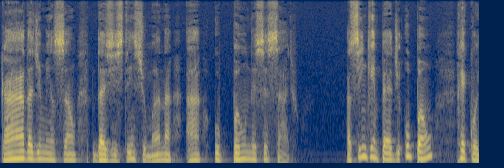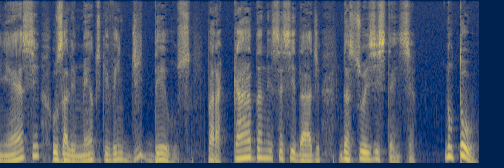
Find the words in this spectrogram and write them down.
cada dimensão da existência humana há o pão necessário. Assim, quem pede o pão reconhece os alimentos que vêm de Deus para cada necessidade da sua existência. Notou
